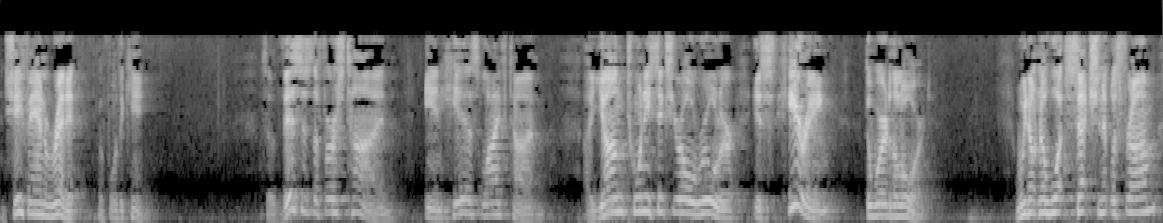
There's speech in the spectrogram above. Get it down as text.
And Shaphan read it before the king. So this is the first time in his lifetime a young 26 year old ruler is hearing the word of the Lord. We don't know what section it was from,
